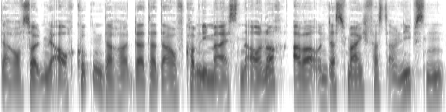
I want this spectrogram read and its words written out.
Darauf sollten wir auch gucken, darauf, da, darauf kommen die meisten auch noch. Aber, und das mag ich fast am liebsten,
